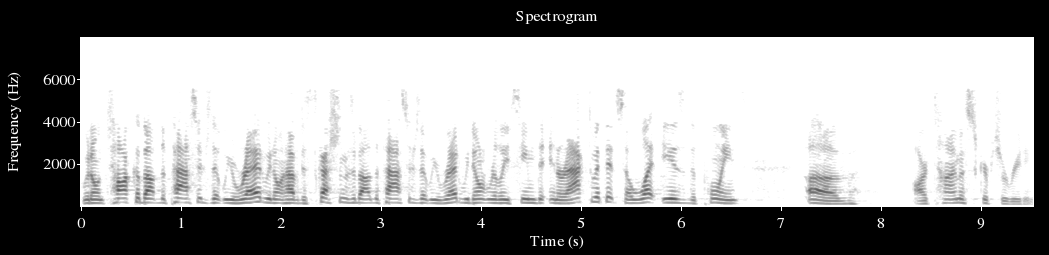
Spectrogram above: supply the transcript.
We don't talk about the passage that we read. We don't have discussions about the passage that we read. We don't really seem to interact with it. So, what is the point of our time of scripture reading?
